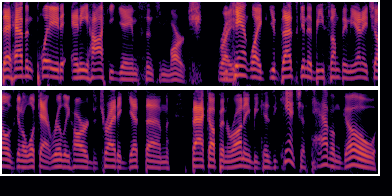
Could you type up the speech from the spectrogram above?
that haven't played any hockey games since March. Right. You can't like you, that's going to be something the NHL is going to look at really hard to try to get them back up and running because you can't just have them go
